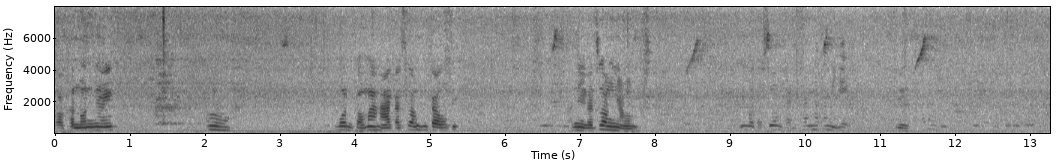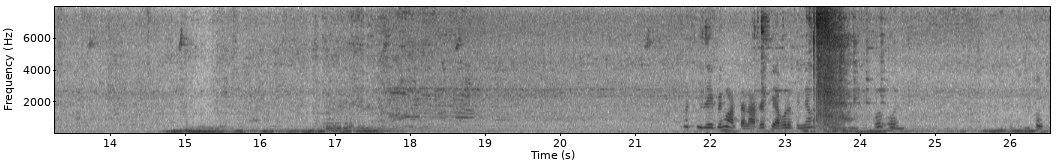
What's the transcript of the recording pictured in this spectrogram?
ออกถนนใหญ่อือวนเขามาหากระช่วงที่เก่าสิ อันนี้กระช่วงหยังนี่ว่าแต่ส่วนกันข้างมาข้างนี้เอง เออ มันสิเลยไปหอดตลาดแล้วเที่ยวก็เลยเป็นแนวโอ๊ยโอ๊ยโอเค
